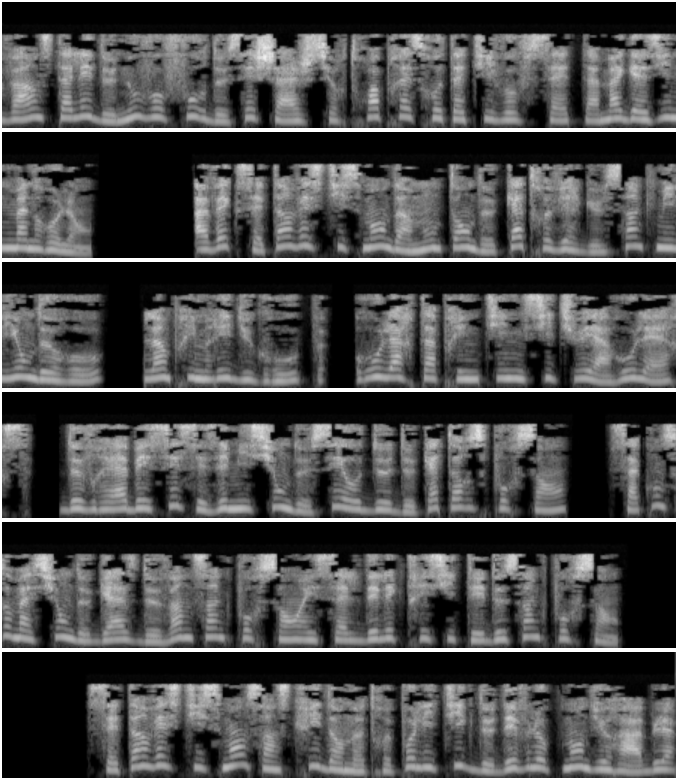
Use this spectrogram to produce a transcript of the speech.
va installer de nouveaux fours de séchage sur trois presses rotatives offset à Magazine Manroland. Avec cet investissement d'un montant de 4,5 millions d'euros, l'imprimerie du groupe, Roularta Printing située à Roulers, devrait abaisser ses émissions de CO2 de 14%, sa consommation de gaz de 25% et celle d'électricité de 5%. Cet investissement s'inscrit dans notre politique de développement durable,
